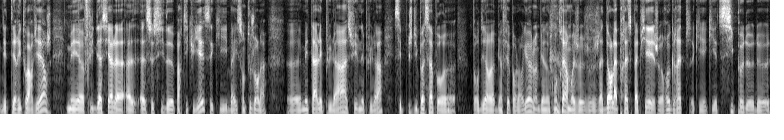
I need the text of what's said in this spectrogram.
des territoires vierges. Mais euh, Fluide Glacial a, a- a ceci de particulier, c'est qu'ils bah, ils sont toujours là. Euh, Métal n'est plus là, Suivre n'est plus là. C'est- Je dis pas ça pour... euh, pour dire euh, bien fait pour leur gueule, hein, bien au contraire. Moi, je- je- j'adore la presse papier et je regrette qu'il y, ait- qu'il y ait si peu de, de,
